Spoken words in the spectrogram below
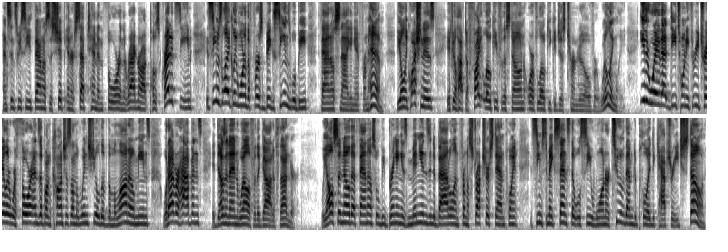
and since we see Thanos' ship intercept him and Thor in the Ragnarok post-credit scene, it seems likely one of the first big scenes will be Thanos snagging it from him. The only question is if he'll have to fight Loki for the stone, or if Loki could just turn it over willingly. Either way, that D23 trailer where Thor ends up unconscious on the windshield of the Milano means whatever happens, it doesn't end well for the God of Thunder. We also know that Thanos will be bringing his minions into battle, and from a structure standpoint, it seems to make sense that we'll see one or two of them deployed to capture each stone.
